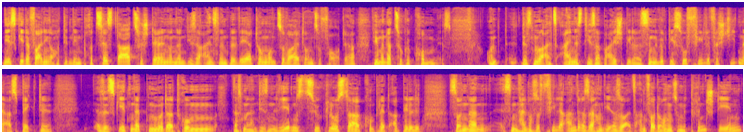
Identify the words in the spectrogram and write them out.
nee, es geht da vor allen Dingen auch den, den Prozess darzustellen und dann diese einzelnen Bewertungen und so weiter und so fort, ja, wie man dazu gekommen ist. Und das nur als eines dieser Beispiele. Es sind wirklich so viele verschiedene Aspekte, also es geht nicht nur darum, dass man dann diesen Lebenszyklus da komplett abbildet, sondern es sind halt noch so viele andere Sachen, die da so als Anforderungen so mit drinstehen.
